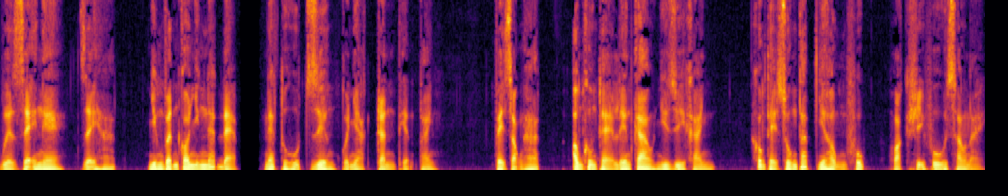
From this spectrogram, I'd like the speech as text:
vừa dễ nghe, dễ hát, nhưng vẫn có những nét đẹp, nét thu hút riêng của nhạc Trần Thiện Thanh. Về giọng hát, ông không thể lên cao như Duy Khánh, không thể xuống thấp như Hồng Phúc hoặc Sĩ Phú sau này.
